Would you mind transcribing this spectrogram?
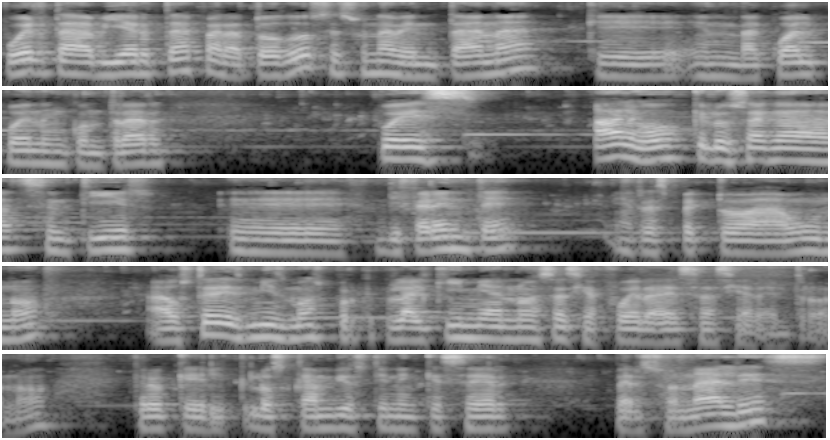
puerta abierta para todos, es una ventana que en la cual pueden encontrar pues algo que los haga sentir eh, diferente respecto a uno, a ustedes mismos, porque la alquimia no es hacia afuera, es hacia adentro, ¿no? Creo que los cambios tienen que ser personales,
